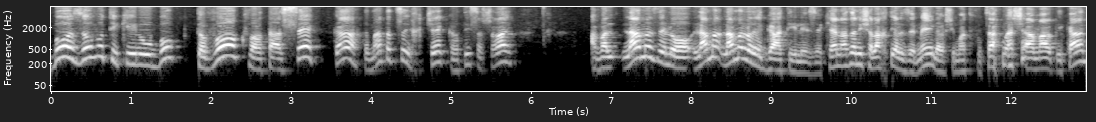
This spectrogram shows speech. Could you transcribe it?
בוא עזוב אותי, כאילו, בוא תבוא כבר, תעשה, קח, מה אתה צריך, צ'ק, כרטיס אשראי? אבל למה זה לא, למה, למה לא הגעתי לזה, כן? אז אני שלחתי על זה מייל לרשימת תפוצה, מה שאמרתי כאן,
